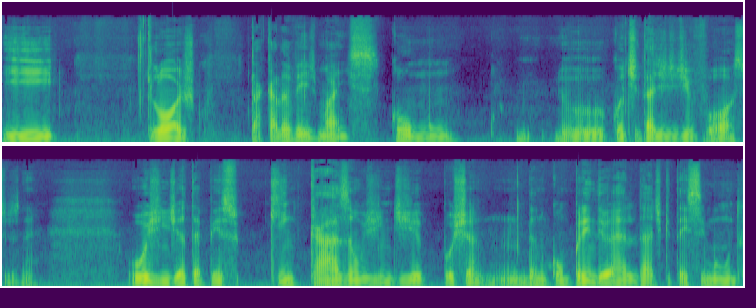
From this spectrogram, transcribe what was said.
E, lógico, está cada vez mais comum a quantidade de divórcios, né? Hoje em dia até penso, quem casa hoje em dia, poxa, ainda não compreendeu a realidade que está esse mundo.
